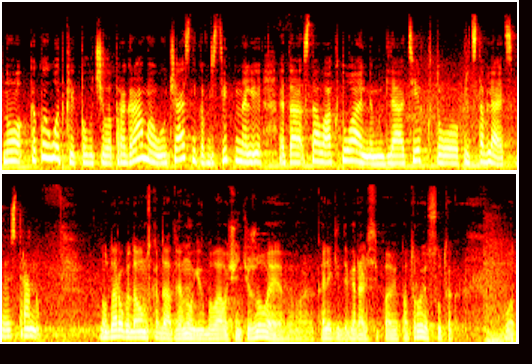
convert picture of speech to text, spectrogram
Но какой отклик получила программа у участников? Действительно ли это стало актуальным для тех, кто представляет свою страну? Ну, дорога до Омска, да, для многих была очень тяжелая. Коллеги добирались по, по трое суток. Вот.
